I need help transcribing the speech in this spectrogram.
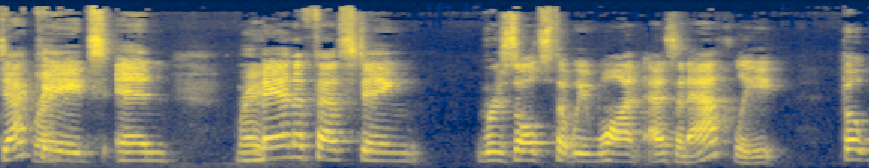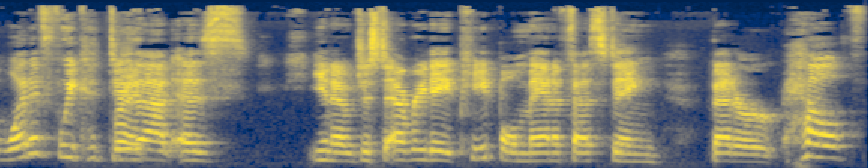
decades right. in right. manifesting results that we want as an athlete. But what if we could do that as, you know, just everyday people manifesting better health,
